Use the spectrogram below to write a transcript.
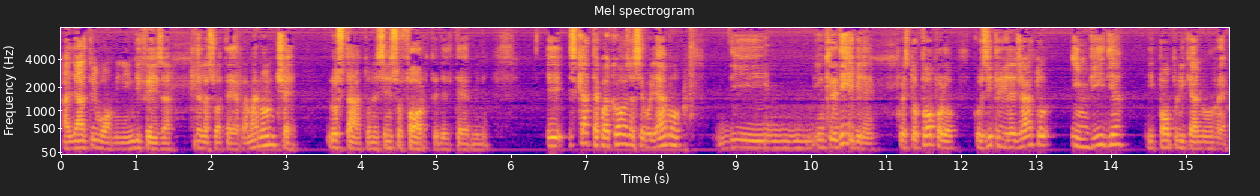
agli altri uomini in difesa della sua terra. Ma non c'è lo Stato nel senso forte del termine. E scatta qualcosa, se vogliamo, di incredibile. Questo popolo così privilegiato invidia i popoli che hanno un re,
